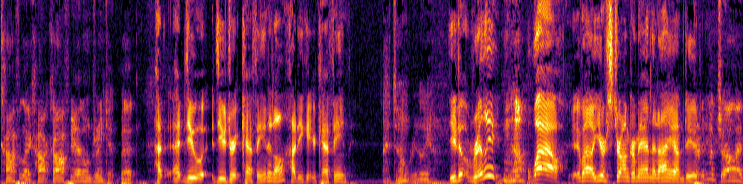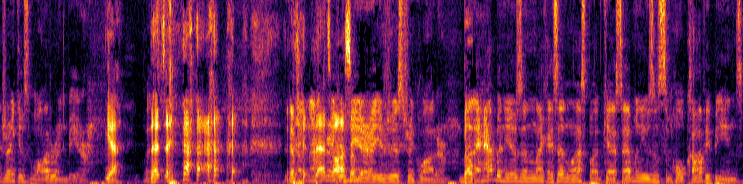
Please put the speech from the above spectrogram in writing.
coffee like hot coffee. I don't drink it, but How, how, do you do you drink caffeine at all? How do you get your caffeine? I don't really. You don't really? No. Wow. Wow, you're a stronger man than I am, dude. Pretty much all I drink is water and beer. Yeah. That's If I'm not That's awesome. beer, I usually just drink water. But Oh. I have been using, like I said in the last podcast, I've been using some whole coffee beans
